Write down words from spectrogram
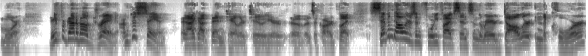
Moore. They forgot about Dre. I'm just saying. And I got Ben Taylor too here uh, as a card, but seven dollars and forty five cents in the rare, dollar in the core.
